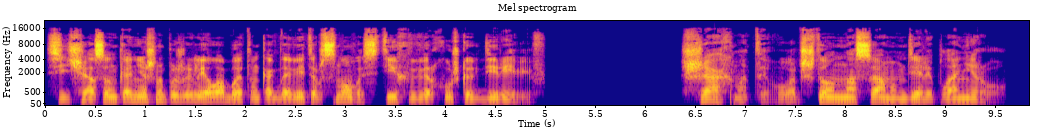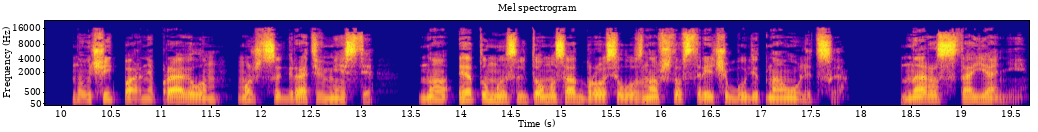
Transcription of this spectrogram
Сейчас он, конечно, пожалел об этом, когда ветер снова стих в верхушках деревьев. Шахматы, вот что он на самом деле планировал. Научить парня правилам, может, сыграть вместе, но эту мысль Томас отбросил, узнав, что встреча будет на улице. На расстоянии.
